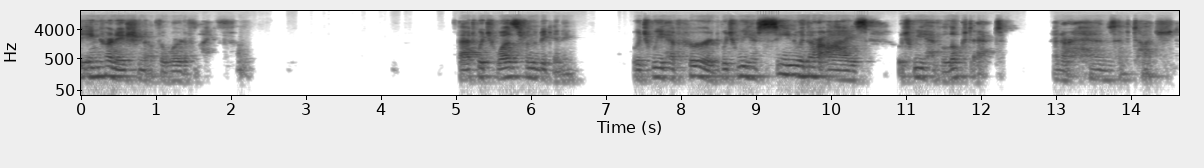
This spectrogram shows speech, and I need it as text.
The incarnation of the Word of life. That which was from the beginning, which we have heard, which we have seen with our eyes, which we have looked at, and our hands have touched.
